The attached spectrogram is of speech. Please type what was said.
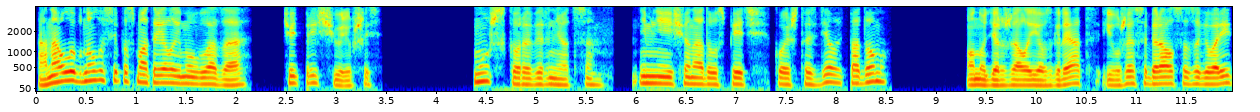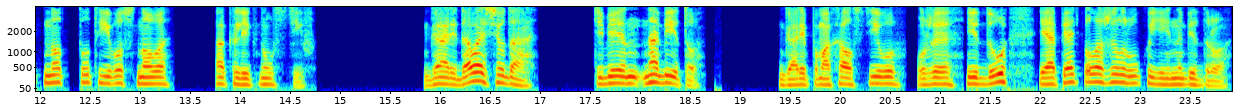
Она улыбнулась и посмотрела ему в глаза, чуть прищурившись. Муж скоро вернется, и мне еще надо успеть кое-что сделать по дому. Он удержал ее взгляд и уже собирался заговорить, но тут его снова окликнул Стив. — Гарри, давай сюда. Тебе набиту. Гарри помахал Стиву, уже иду, и опять положил руку ей на бедро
